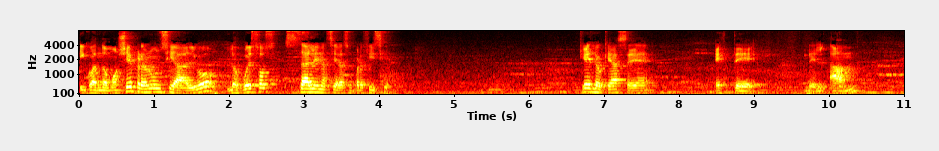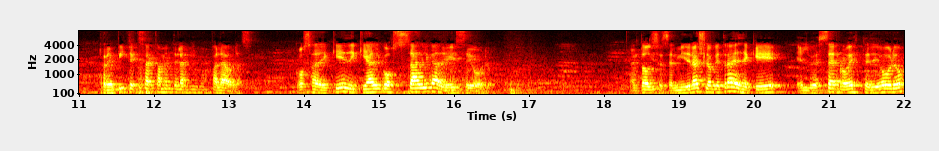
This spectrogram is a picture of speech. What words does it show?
Y cuando Moshe pronuncia algo, los huesos salen hacia la superficie. ¿Qué es lo que hace este del Am? Repite exactamente las mismas palabras. ¿Cosa de qué? De que algo salga de ese oro. Entonces, el Midrash lo que trae es de que el becerro este de oro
